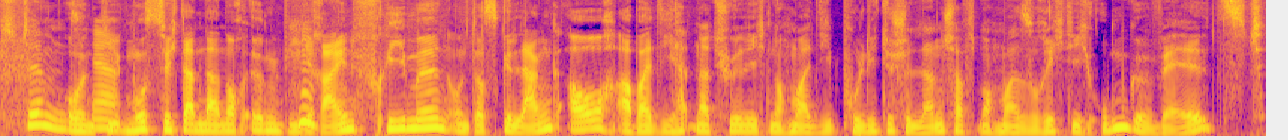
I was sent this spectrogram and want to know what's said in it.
Stimmt. Und ja. die musste ich dann da noch irgendwie reinfriemeln und das gelang auch, aber die hat natürlich nochmal die politische Landschaft nochmal so richtig umgewälzt.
